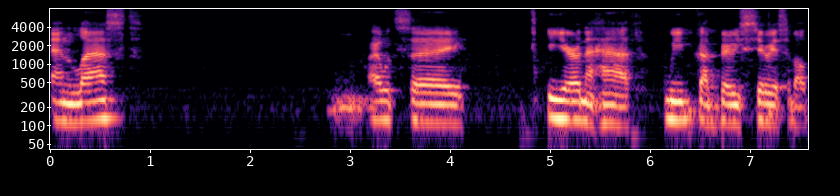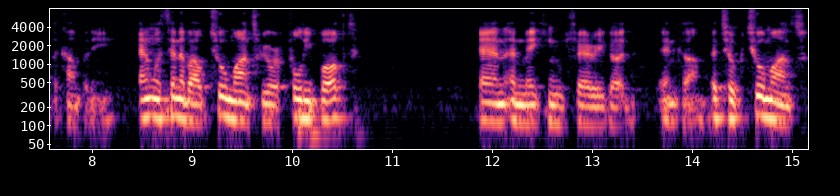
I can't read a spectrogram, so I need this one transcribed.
and last, I would say, a year and a half, we got very serious about the company. And within about two months, we were fully booked and and making very good income. It took two months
